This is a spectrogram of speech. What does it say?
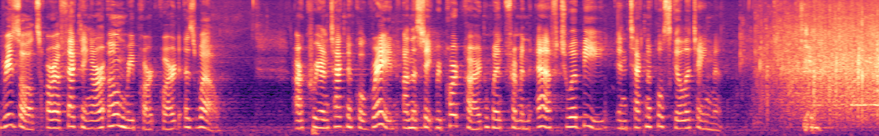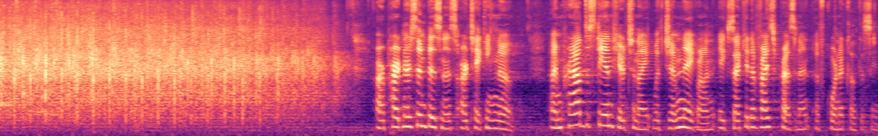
results are affecting our own report card as well. Our career and technical grade on the state report card went from an F to a B in technical skill attainment. Our partners in business are taking note. I'm proud to stand here tonight with Jim Negron, Executive Vice President of Cornucopia.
